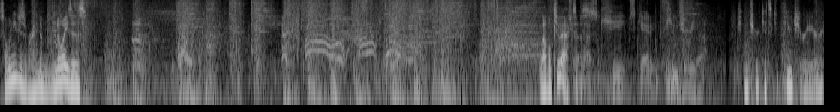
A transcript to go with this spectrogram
So many just random noises. Level 2 access. Just keeps getting futurier. Future gets futurier.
